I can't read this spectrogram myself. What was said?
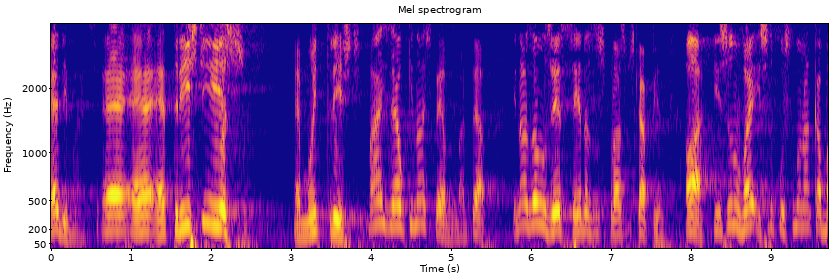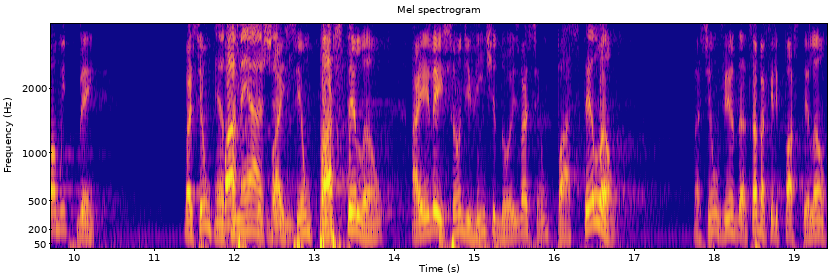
É demais. É, é, é triste isso. É muito triste. Mas é o que nós temos, Marcelo. E nós vamos ver cenas dos próximos capítulos. Ó, isso não vai, isso não costuma não acabar muito bem. Vai ser um pastelão. Vai ser um pastelão. A eleição de 22 vai ser um pastelão. Vai ser um verdade, sabe aquele pastelão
